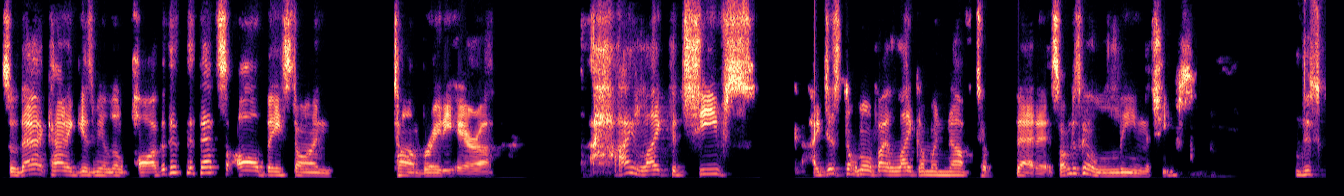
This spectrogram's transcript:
So that kind of gives me a little pause, but th- that's all based on Tom Brady era. I like the Chiefs. I just don't know if I like them enough to bet it. So I'm just going to lean the Chiefs. This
